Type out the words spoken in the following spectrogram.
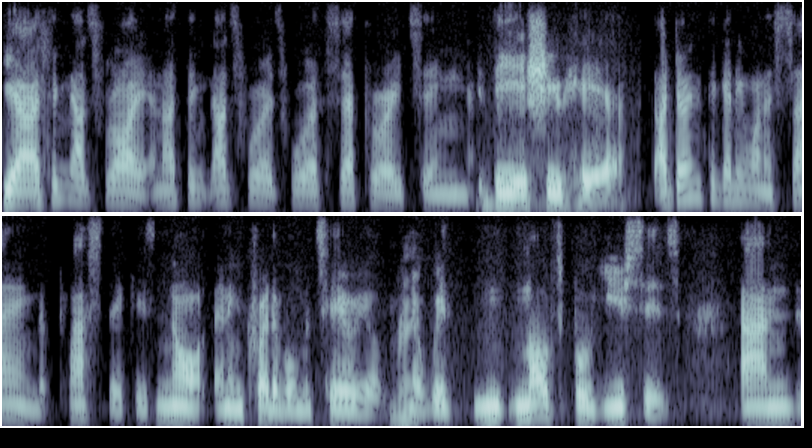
Yeah, I think that's right. And I think that's where it's worth separating the issue here. I don't think anyone is saying that plastic is not an incredible material right. you know, with m- multiple uses and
